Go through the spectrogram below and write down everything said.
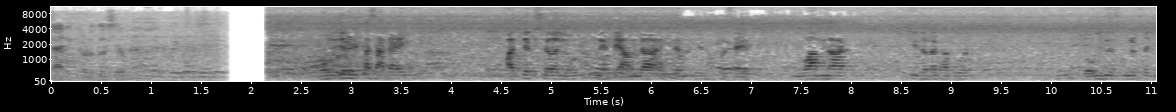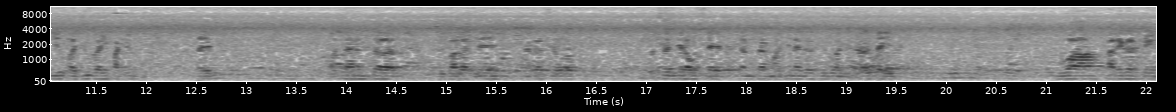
ഡയറക്ട് കൊടുക്കും ശിവ? बहुजन विकास आघाडी अध्यक्ष लोकनेते आमदार इंद्रजी म्हणजे ठाकूर साहेब युवा आमदार श्रीदादा ठाकूर बहुजन सुंदर सचिव अजीवभाई पाटील साहेब त्यानंतर विभागाचे नगरसेवक प्रशांतजी राऊत साहेब त्यानंतर माजी नगरसेवक आणि युवा कार्यकर्ते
